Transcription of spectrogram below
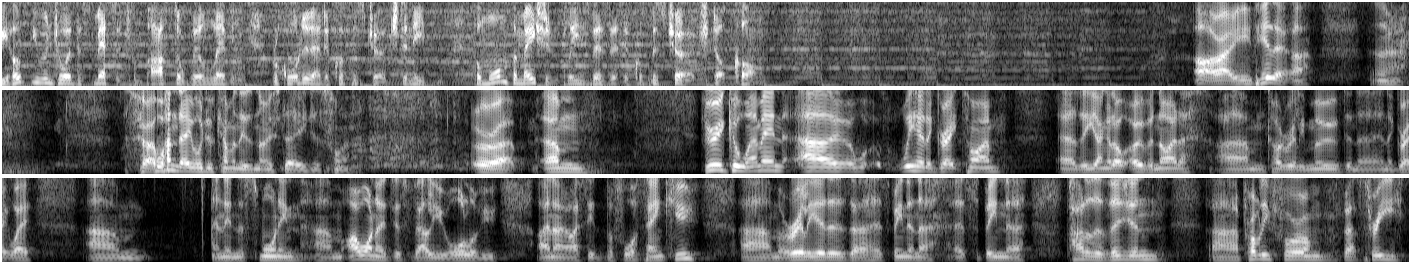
We hope you enjoyed this message from Pastor Will Levy, recorded at Equippers Church, Dunedin. For more information, please visit equipperschurch.com. All right, you hear that? Uh, uh, so one day we'll just come and there's no stage, it's fine. all right. Um, very cool. I mean, uh, we had a great time. Uh, the young adult overnighter, um, God really moved in a, in a great way. Um, and then this morning, um, I want to just value all of you. I know I said before, thank you. Um, really, it is. Uh, it's been a. It's been a part of the vision uh, probably from about three,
